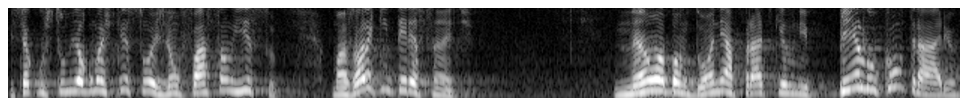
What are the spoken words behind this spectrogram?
Isso é costume de algumas pessoas, não façam isso. Mas olha que interessante. Não abandonem a prática de reunir. Pelo contrário.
